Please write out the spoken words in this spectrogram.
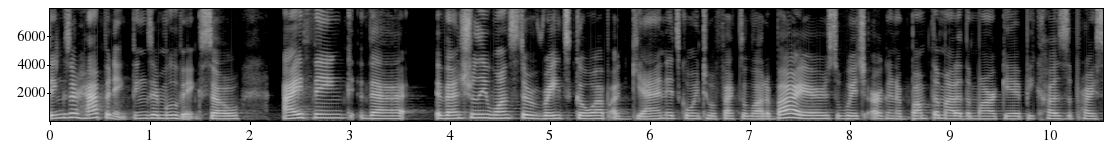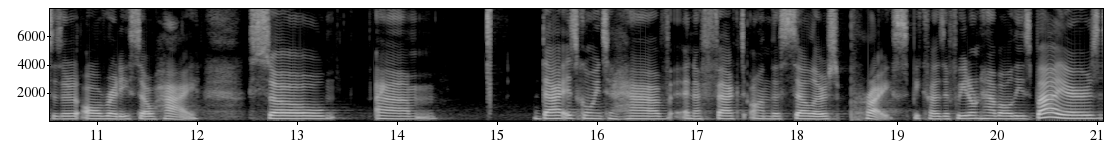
things are happening, things are moving. So I think that eventually, once the rates go up again, it's going to affect a lot of buyers, which are going to bump them out of the market because the prices are already so high. So, um, that is going to have an effect on the seller's price because if we don't have all these buyers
